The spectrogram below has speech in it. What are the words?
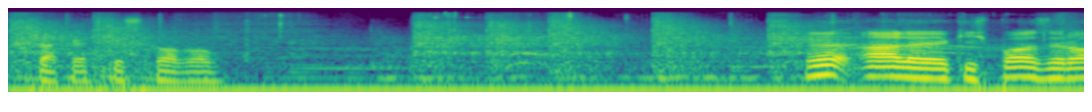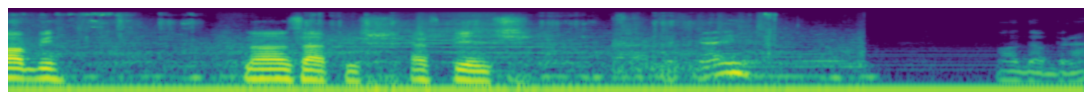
w krzakach się schował. E, ale jakiś pozy robi. No, zapisz. F5. Okej. O dobra.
